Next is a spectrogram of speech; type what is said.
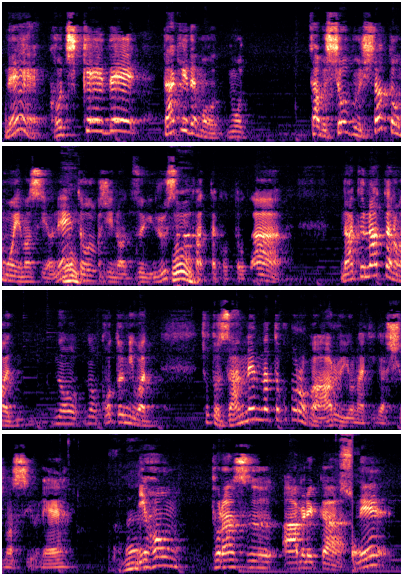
ねこっち系でだけでももう多分処分したと思いますよね、うん。当時の許さなかったことが、なくなったのはののことにはちょっと残念なところがあるような気がしますよね。ね。日本プラスアメリカ、ね、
